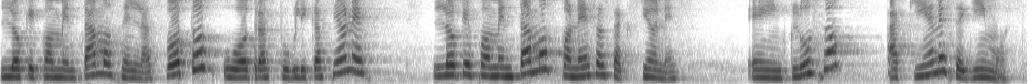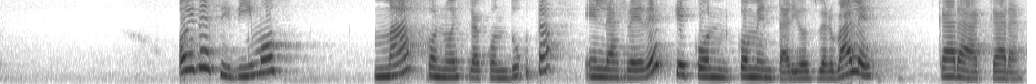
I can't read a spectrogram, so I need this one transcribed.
lo que comentamos en las fotos u otras publicaciones, lo que fomentamos con esas acciones e incluso a quienes seguimos. Hoy decidimos más con nuestra conducta en las redes que con comentarios verbales cara a cara.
